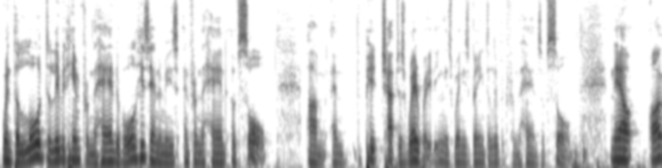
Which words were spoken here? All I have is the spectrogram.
when the Lord delivered him from the hand of all his enemies and from the hand of Saul. Um, and the chapters we're reading is when he's being delivered from the hands of Saul. Now, I,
